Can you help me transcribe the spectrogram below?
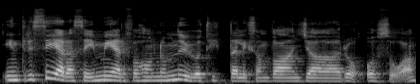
intressera sig mer för honom nu och titta liksom vad han gör och, och så.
